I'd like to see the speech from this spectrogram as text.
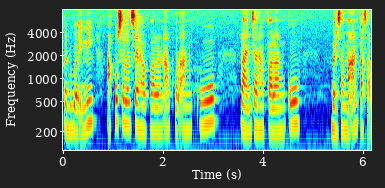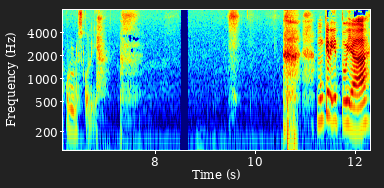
kedua ini aku selesai hafalan Al-Quranku lancar hafalanku bersamaan pas aku lulus kuliah. Mungkin itu ya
